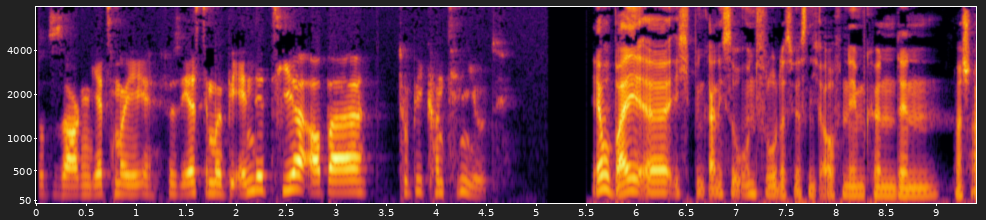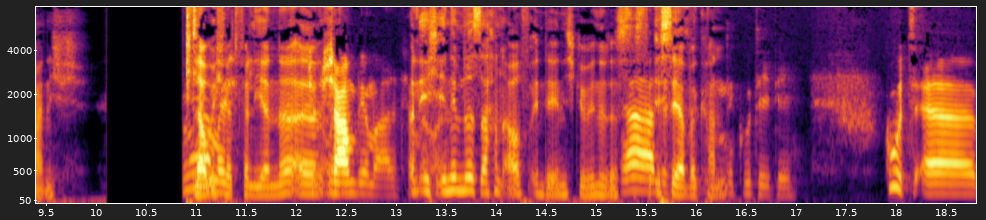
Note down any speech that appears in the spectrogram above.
sozusagen jetzt mal fürs erste Mal beendet hier, aber to be continued. Ja, wobei, äh, ich bin gar nicht so unfroh, dass wir es nicht aufnehmen können, denn wahrscheinlich. Ich glaube, ich mal werde verlieren, ne? Äh, und- Schauen wir mal. Schauen Und wir ich nehme nur Sachen auf, in denen ich gewinne. Das Ja, ist, das ist ja bekannt. Eine gute Idee. Gut, äh,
